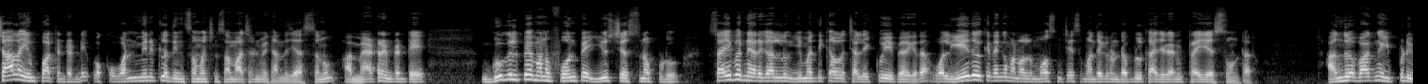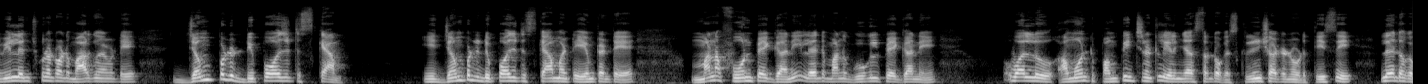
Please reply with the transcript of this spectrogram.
చాలా ఇంపార్టెంట్ అండి. ఒక వన్ మినిట్లో దీనికి సంబంధించిన సమాచారం మీకు అందజేస్తాను. ఆ మ్యాటర్ ఏంటంటే గూగుల్ పే మనం ఫోన్పే యూజ్ చేస్తున్నప్పుడు సైబర్ నేరగాళ్ళు ఈ మధ్య కాలంలో చాలా ఎక్కువ అయిపోయారు కదా. వాళ్ళు ఏదో ఒక విధంగా మనల్ని మోసం చేసి మన దగ్గర ఉన్న డబ్బులు కాజేయడానికి ట్రై చేస్తూ ఉంటారు. అందులో భాగంగా ఇప్పుడు వీళ్ళు ఎంచుకున్నటువంటి మార్గం ఏమంటే జంప్డ్ డిపాజిట్ స్కామ్ ఈ జంప్డ్ డిపాజిట్ స్కామ్ అంటే ఏమిటంటే మన ఫోన్పేకి కానీ లేదంటే మన గూగుల్ పే కానీ వాళ్ళు అమౌంట్ పంపించినట్లు ఏం చేస్తారంటే ఒక స్క్రీన్ షాట్ అనేది తీసి లేదంటే ఒక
